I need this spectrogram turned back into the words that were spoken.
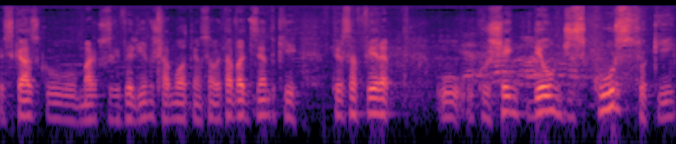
Esse caso que o Marcos Rivelino chamou a atenção, ele estava dizendo que terça-feira o, o Cruxem deu um discurso aqui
